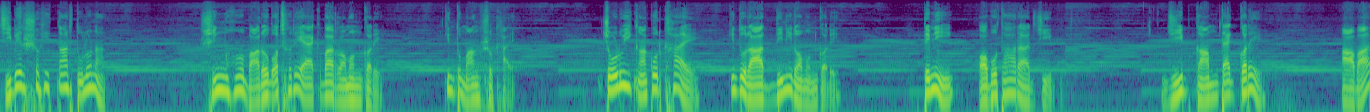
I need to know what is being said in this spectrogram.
জীবের সহিত তাঁর তুলনা। সিংহ বারো বছরে একবার রমণ করে, কিন্তু মাংস খায়। চড়ুই কাঁকর খায় কিন্তু রাত দিনই রমণ করে। তেমনি অবতার আর জীব। জীব কাম ত্যাগ করে, আবার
